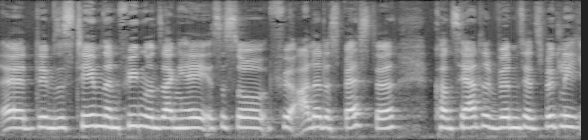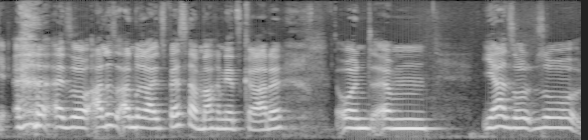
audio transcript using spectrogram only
äh, dem System dann fügen und sagen, hey, ist es so für alle das Beste? Konzerte würden es jetzt wirklich, also alles andere als besser machen jetzt gerade. Und ähm, ja, so, so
